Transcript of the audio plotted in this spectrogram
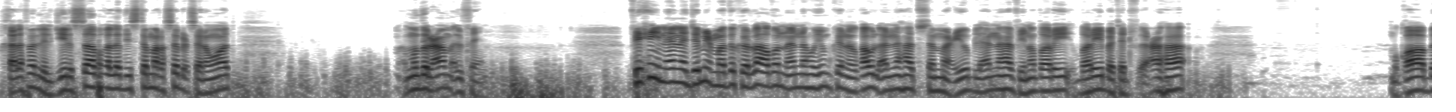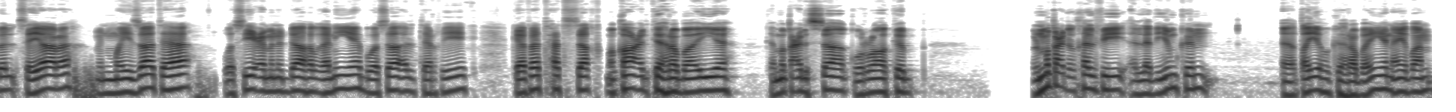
خلفا للجيل السابق الذي استمر سبع سنوات منذ العام 2000 في حين أن جميع ما ذكر لا أظن أنه يمكن القول أنها تسمى عيوب لأنها في نظري ضريبة تدفعها مقابل سيارة من مميزاتها وسيعة من الداخل غنية بوسائل ترفيه كفتحة السقف مقاعد كهربائية كمقعد السائق والراكب. المقعد الخلفي الذي يمكن آه، طيه كهربائيا أيضا.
